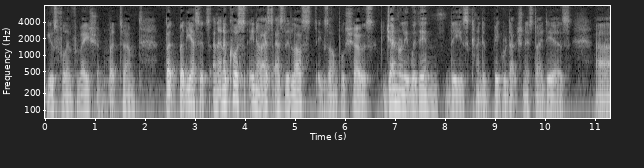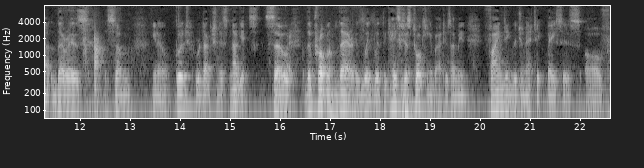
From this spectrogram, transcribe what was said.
useful information. But um, but but yes, it's and, and of course you know as as the last example shows, generally within these kind of big reductionist ideas, uh, there is some you know, good reductionist nuggets. So the problem there with, with the case we're just talking about is, I mean, finding the genetic basis of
